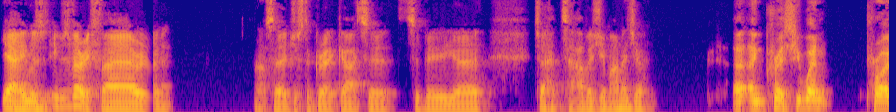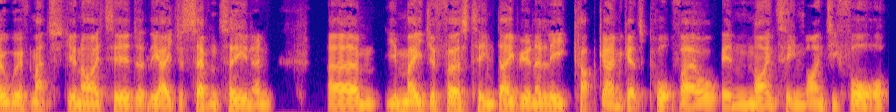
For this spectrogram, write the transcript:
yeah, he was he was very fair, and that's uh, just a great guy to to be uh, to to have as your manager. Uh, and Chris, you went pro with Manchester United at the age of seventeen, and um, you made your first team debut in a League Cup game against Port Vale in 1994.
